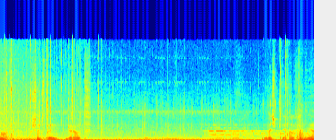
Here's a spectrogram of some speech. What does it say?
No, usiądź tutaj, Geralt. Weź tutaj alchemię.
